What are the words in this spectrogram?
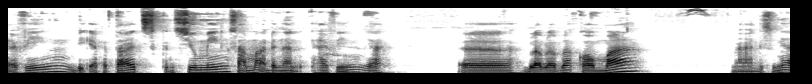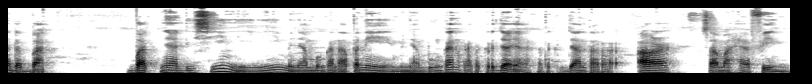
having big appetites consuming sama dengan having ya. Uh, bla bla bla koma. Nah di sini ada but. Butnya di sini menyambungkan apa nih? Menyambungkan kata kerja ya. Kata kerja antara are sama having.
